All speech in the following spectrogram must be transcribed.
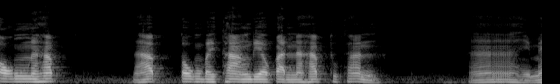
ตรงนะครับ นะครับ ตรงไปทางเดียวกันนะครับ ทุกท่านอ่าเห็นไหม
